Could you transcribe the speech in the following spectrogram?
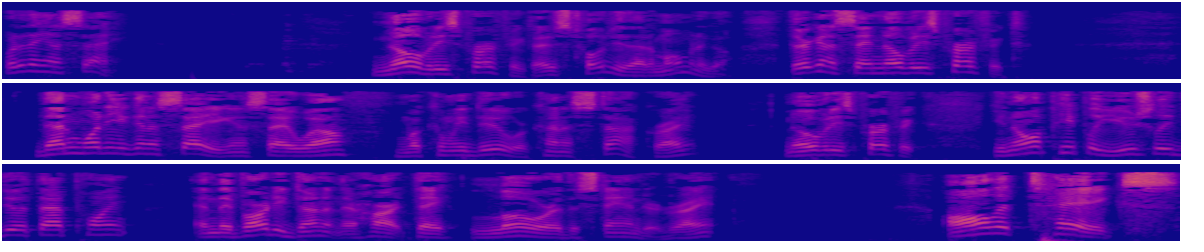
What are they going to say? Nobody's perfect. I just told you that a moment ago. They're going to say nobody's perfect. Then what are you going to say? You're going to say, well, what can we do? We're kind of stuck, right? Nobody's perfect. You know what people usually do at that point? And they've already done it in their heart. They lower the standard, right? All it takes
